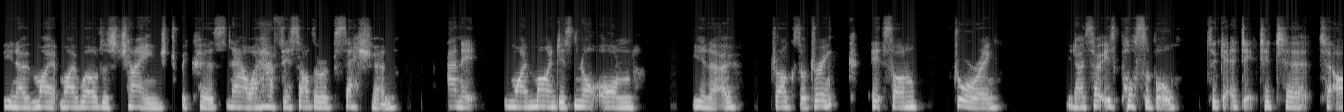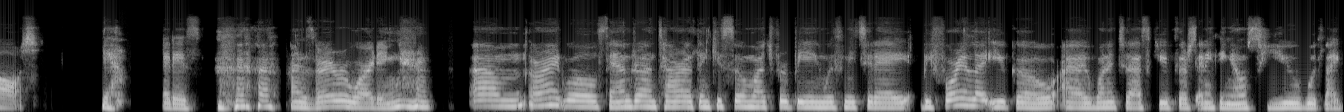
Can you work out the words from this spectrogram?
you know, my my world has changed because now I have this other obsession, and it my mind is not on, you know, drugs or drink. It's on drawing. You know, so it is possible to get addicted to to art yeah, it is. and it's very rewarding. Um, all right. Well, Sandra and Tara, thank you so much for being with me today. Before I let you go, I wanted to ask you if there's anything else you would like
